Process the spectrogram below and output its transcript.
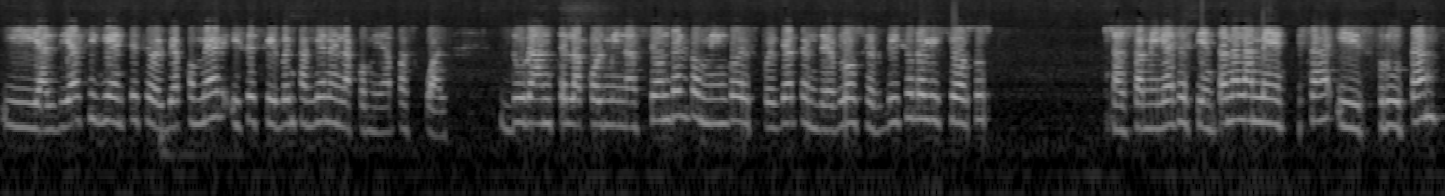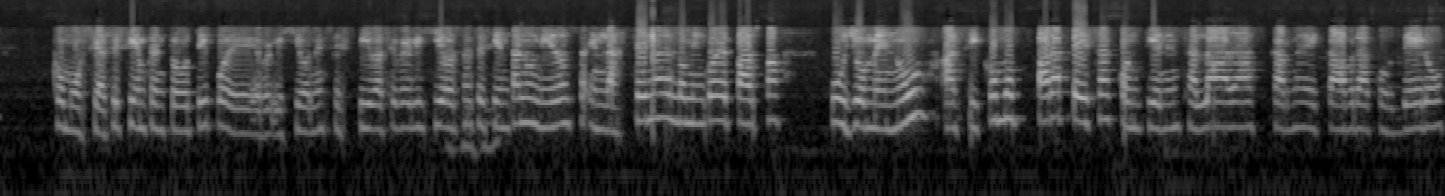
y al día siguiente se vuelve a comer y se sirven también en la comida pascual. Durante la culminación del domingo, después de atender los servicios religiosos, las familias se sientan a la mesa y disfrutan, como se hace siempre en todo tipo de religiones festivas y religiosas, se sientan unidos en la cena del domingo de Pascua cuyo menú, así como para pesa, contiene ensaladas, carne de cabra, cordero,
